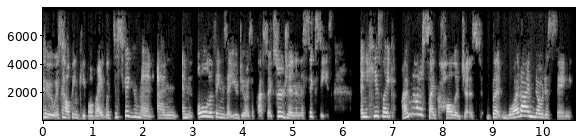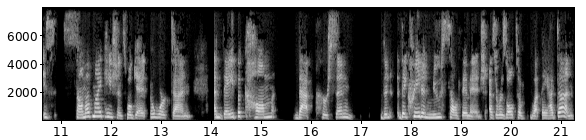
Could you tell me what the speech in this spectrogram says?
who is helping people, right, with disfigurement and, and all the things that you do as a plastic surgeon in the 60s. And he's like, I'm not a psychologist, but what I'm noticing is some of my patients will get the work done and they become that person. The, they create a new self image as a result of what they had done.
